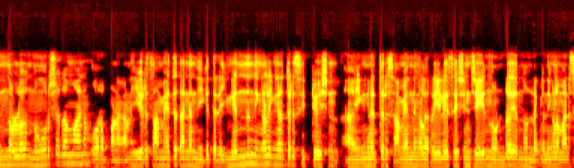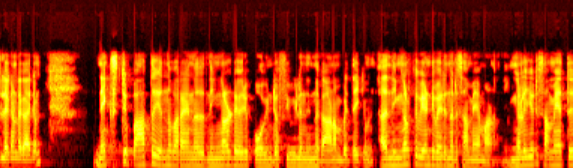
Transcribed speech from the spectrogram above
എന്നുള്ളത് നൂറ് ശതമാനം ഉറപ്പാണ്. കാരണം ഈ ഒരു സമയത്ത് തന്നെ നീക്കത്തില്ല. ഇന്ന് നിങ്ങൾ ഇങ്ങനത്തെ ഒരു സിറ്റുവേഷൻ ഇങ്ങനത്തെ ഒരു സമയം നിങ്ങൾ റിയലൈസേഷൻ ചെയ്യുന്നുണ്ട് എന്നുണ്ടെങ്കിൽ നിങ്ങൾ മനസ്സിലാക്കേണ്ട കാര്യം നെക്സ്റ്റ് പാത്ത് എന്ന് പറയുന്നത് നിങ്ങളുടെ ഒരു പോയിന്റ് ഓഫ് വ്യൂവിൽ നിന്ന് കാണുമ്പോഴത്തേക്കും അത് നിങ്ങൾക്ക് വേണ്ടി വരുന്ന ഒരു സമയമാണ്. നിങ്ങൾ ഈ ഒരു സമയത്ത്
